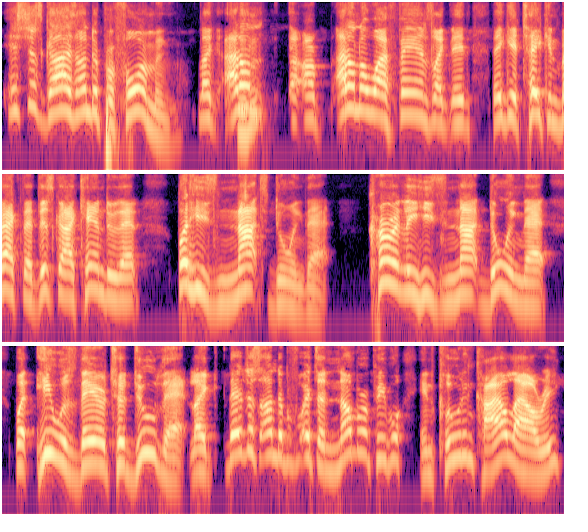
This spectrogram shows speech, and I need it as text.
it's just guys underperforming. Like I don't, Mm-hmm. uh, I don't know why fans like they they get taken back that this guy can do that, but he's not doing that. Currently, he's not doing that but he was there to do that. Like they're just underperforming. It's a number of people, including Kyle Lowry,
